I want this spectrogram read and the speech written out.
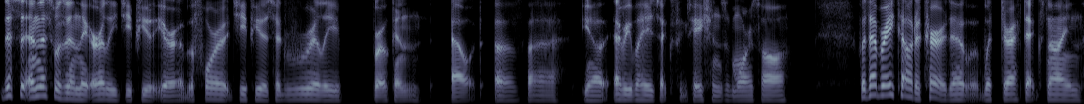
this and this was in the early GPU era before GPUs had really broken out of uh, you know everybody's expectations of Moore's law. But that breakout occurred uh, with DirectX 9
